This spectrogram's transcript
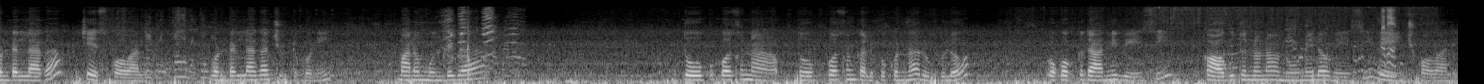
ఉండల్లాగా చేసుకోవాలి. ఉండల్లాగా చుట్టుకొని మనం ముందుగా తోపు కోసం తోపు కోసం కలుపుకున్న రుబ్బులో ఒక్కొక్క దాన్ని వేసి కాగుతున్న నూనెలో వేసి వేయించుకోవాలి.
